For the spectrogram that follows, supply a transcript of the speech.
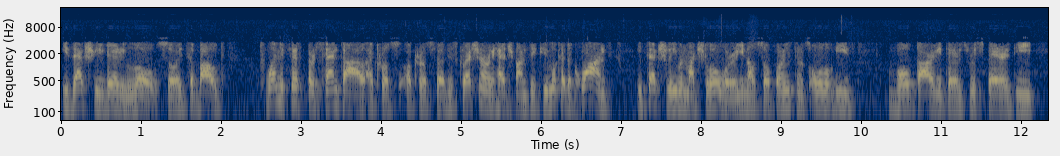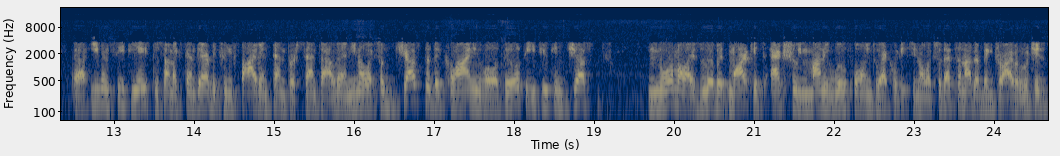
is actually very low. So it's about 25th percentile across across uh, discretionary hedge funds. If you look at the quants, it's actually even much lower. You know, so for instance, all of these vol targeters, risk parity, uh, even CTAs to some extent, they're between 5 and 10 percentile in. You know, like, so just the decline in volatility, if you can just normalize a little bit markets, actually money will flow into equities. You know, like, so that's another big driver, which is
